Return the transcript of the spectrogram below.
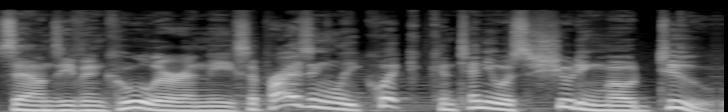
Sounds even cooler in the surprisingly quick continuous shooting mode too.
